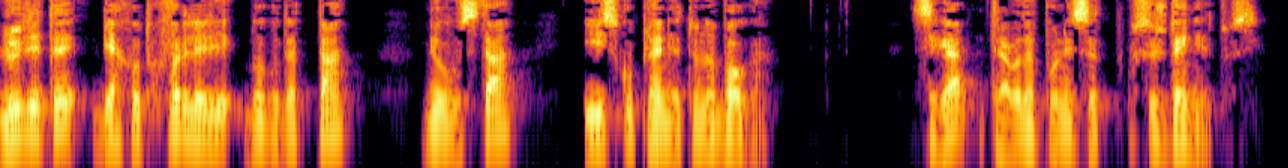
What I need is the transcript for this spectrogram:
Людите бяха отхвърляли благодатта, милостта и изкуплението на Бога. Сега трябва да понесат осъждението си.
